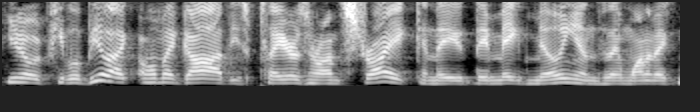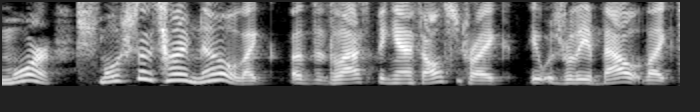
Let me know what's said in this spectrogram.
you know, people be like, oh my God, these players are on strike and they, they make millions and they want to make more. Most of the time, no. Like uh, the last big NFL strike, it was really about like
